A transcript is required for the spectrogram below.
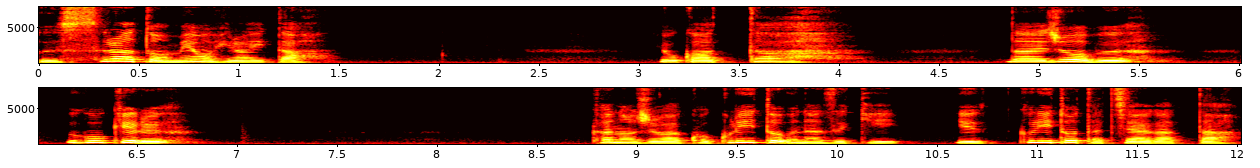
うっすらと目を開いた。よかった。大丈夫動ける彼女はこくりとうなずき、ゆっくりと立ち上がった。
